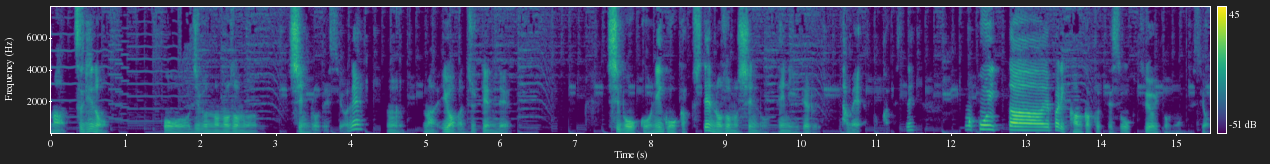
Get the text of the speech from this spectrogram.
まあ次のこう自分の望む進路ですよね。うん。まあ、いわば受験で志望校に合格して望む進路を手に入れるためとかですね。まあ、こういったやっぱり感覚ってすごく強いと思うんですよ。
